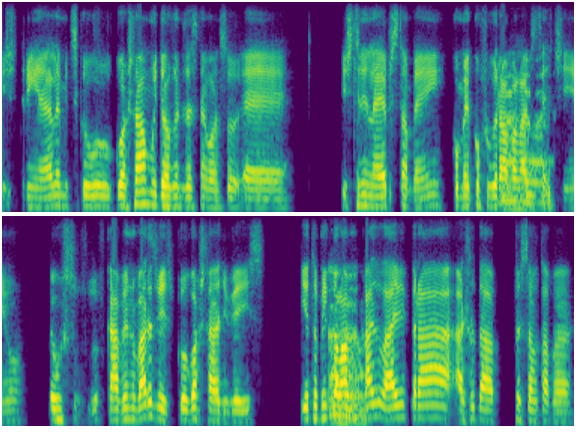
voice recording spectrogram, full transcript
Stream Elements, que eu gostava muito de organizar esse negócio. É, Streamlabs também, como é que configurava a live certinho. Eu, eu ficava vendo vários vídeos, porque eu gostava de ver isso. E eu também colava um bocado de live pra ajudar o pessoal que tava,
